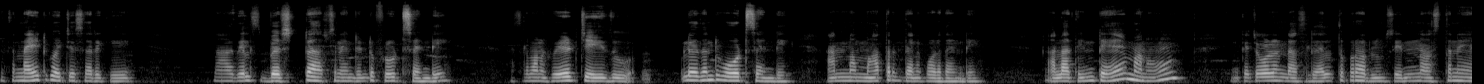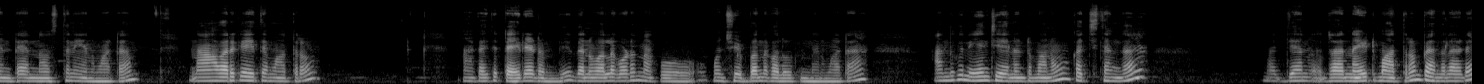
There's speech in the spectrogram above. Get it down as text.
ఇంకా నైట్కి వచ్చేసరికి నాకు తెలిసి బెస్ట్ ఆప్షన్ ఏంటంటే ఫ్రూట్స్ అండి. అసలు మనకు వెయిట్ చేయదు. లేదంటే ఓట్స్ అండి. అన్నం మాత్రం తినకూడదండి. అలా తింటే మనం ఇంకా చూడండి అసలు హెల్త్ ప్రాబ్లమ్స్ ఎన్ని వస్తున్నాయి అంటే అన్ని వస్తున్నాయి అనమాట నా వరకు అయితే మాత్రం నాకైతే టైరాయిడ్ ఉంది. దానివల్ల కూడా నాకు కొంచెం ఇబ్బంది కలుగుతుంది అనమాట అందుకని ఏం చేయాలంటే మనం ఖచ్చితంగా మధ్యాహ్నం నైట్ మాత్రం పెందలాడే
